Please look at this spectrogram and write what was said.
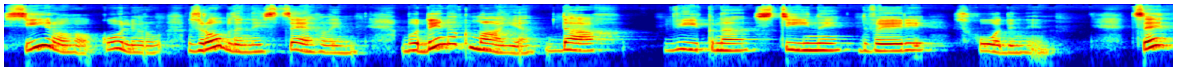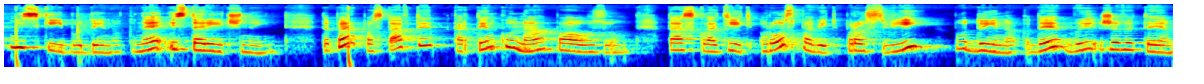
сірого кольору, зроблений з цегли. Будинок має дах, вікна, стіни, двері, сходини. Це міський будинок, не історичний. Тепер поставте картинку на паузу та складіть розповідь про свій будинок, де ви живете.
